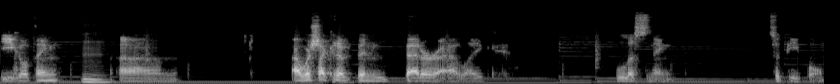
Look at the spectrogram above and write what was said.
ego thing. Mm. Um, I wish I could have been better at like listening to people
